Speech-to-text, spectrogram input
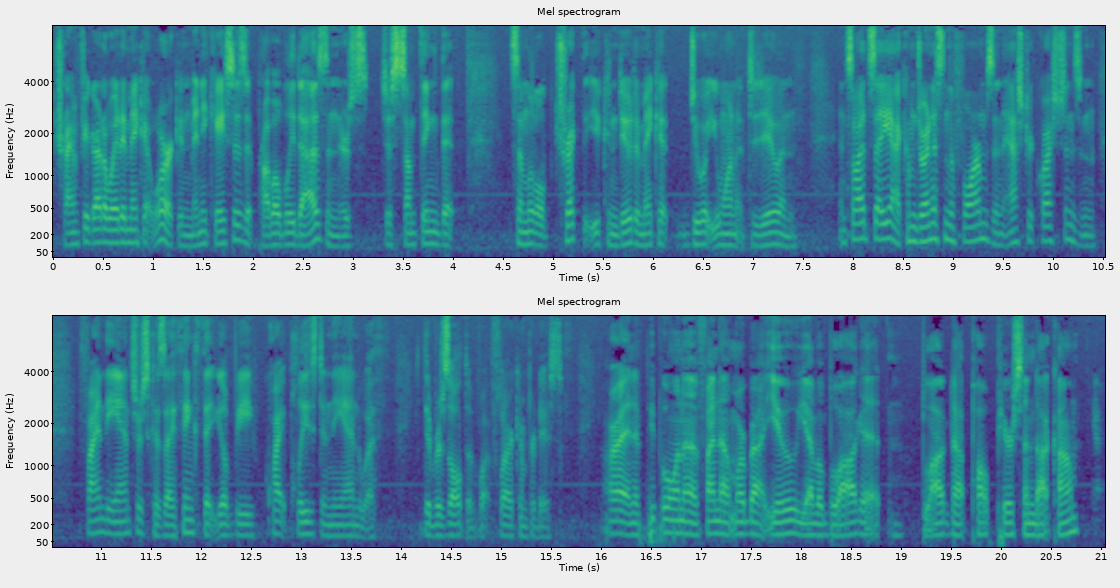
try and figure out a way to make it work. In many cases, it probably does, and there's just something that some little trick that you can do to make it do what you want it to do. And and so I'd say, yeah, come join us in the forums and ask your questions and find the answers because I think that you'll be quite pleased in the end with the result of what Flare can produce. All right, and if people want to find out more about you, you have a blog at blog.paulpehrson.com. Yep.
